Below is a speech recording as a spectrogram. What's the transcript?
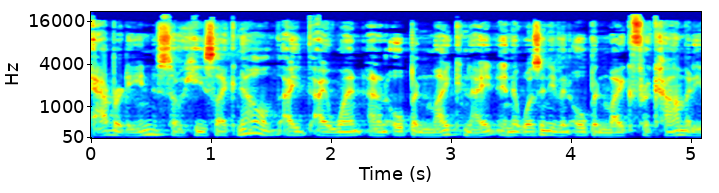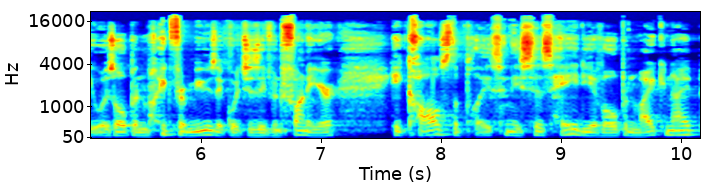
Aberdeen. So he's like, no, I, I went on an open mic night and it wasn't even open mic for comedy. It was open mic for music, which is even funnier. He calls the place and he says, hey, do you have open mic night?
